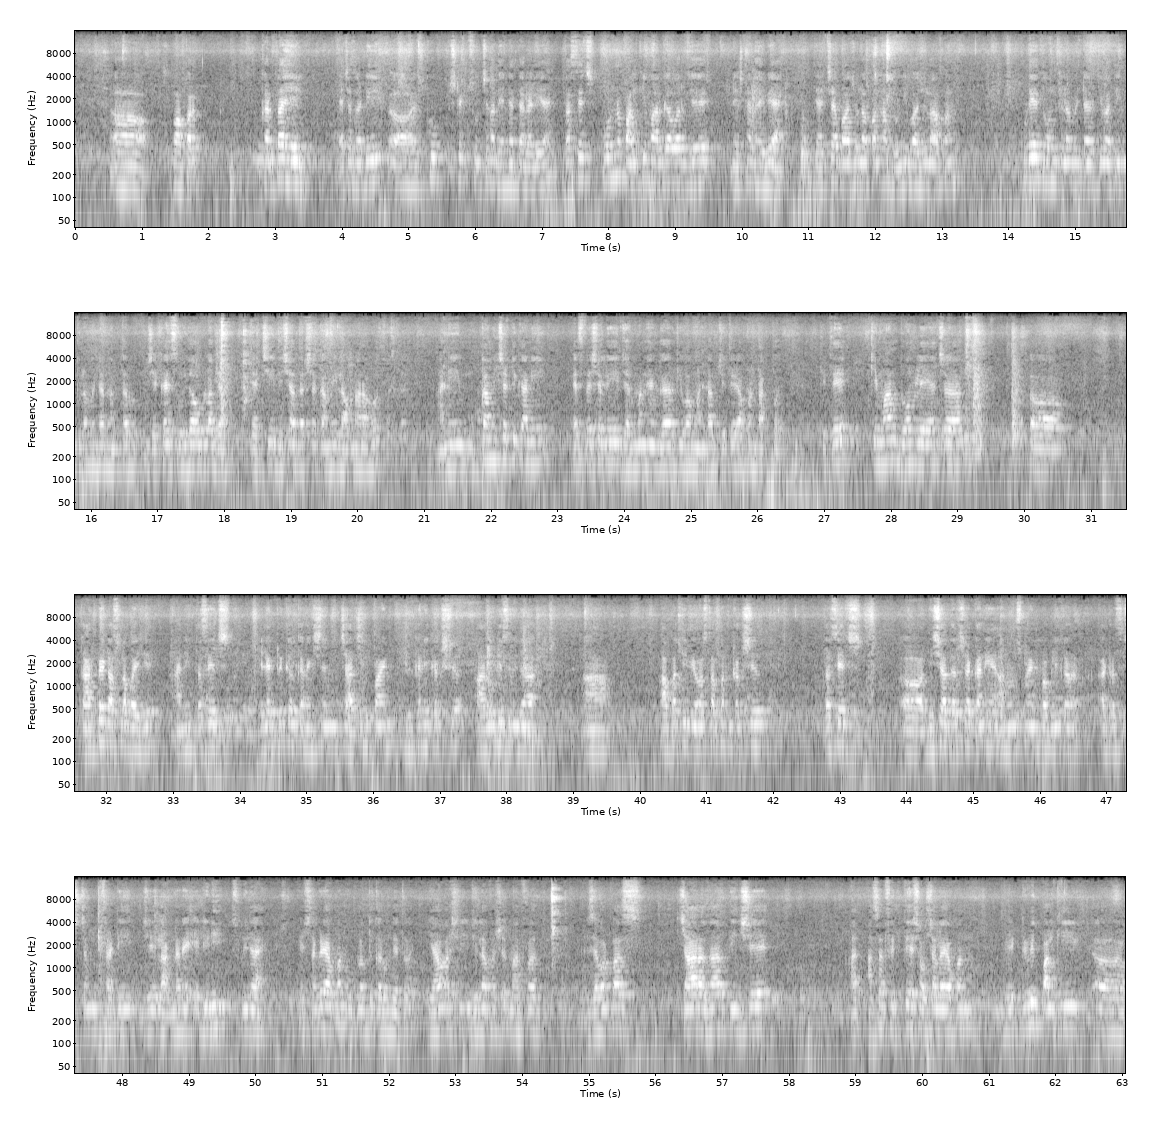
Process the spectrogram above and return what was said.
वापर करता येईल. याच्यासाठी खूप स्ट्रिक्ट सूचना देण्यात आलेली आहे. तसेच पूर्ण पालखी मार्गावर जे नॅशनल हायवे आहे. त्याच्या बाजूला पण हा दोन्ही बाजूला आपण पुढे दोन किलोमीटर किंवा तीन किलोमीटर नंतर जे काही सुविधा उपलब्ध आहे त्याची दिशादर्शक आम्ही लावणार आहोत. आणि मुक्कामीच्या ठिकाणी एस्पेशली जर्मन हँगर किंवा मंडप जिथे आपण टाकतोय तिथे किमान दोन लेयरचं कार्पेट असला पाहिजे. आणि तसेच electrical connection charging point Hirkani कक्ष आरोग्य सुविधा आपत्ती व्यवस्थापन कक्ष तसेच दिशादर्शक आणि अनाउन्समेंट पब्लिक अॅड्रेस सिस्टमसाठी जे लागणारे एल ई डी सुविधा आहे हे सगळे आपण उपलब्ध करून देतोय. यावर्षी जिल्हा परिषद मार्फत जवळपास चार हजार तीनशे असं फिरते शौचालय आपण वि- विविध पालखी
